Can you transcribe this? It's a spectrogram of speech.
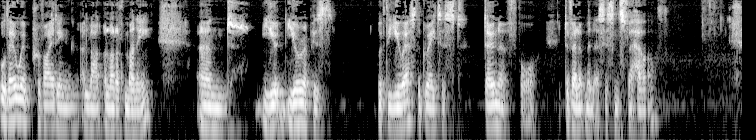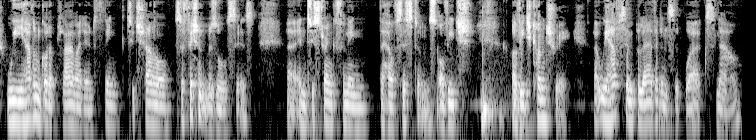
although we're providing a lot, a lot of money, and U- Europe is, with the US, the greatest donor for development assistance for health, we haven't got a plan, I don't think, to channel sufficient resources uh, into strengthening the health systems of each of each country. Uh, we have simple evidence that works now,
